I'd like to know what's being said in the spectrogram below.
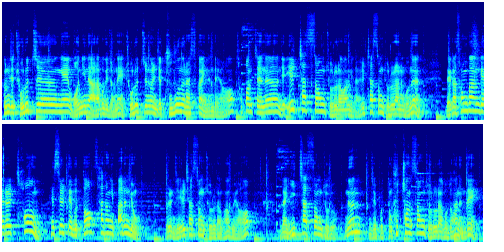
그럼 이제 조루증의 원인을 알아보기 전에 조루증을 이제 구분을 할 수가 있는데요. 첫 번째는 이제 1차성 조루라고 합니다. 1차성 조루라는 거는 내가 성관계를 처음 했을 때부터 사정이 빠른 경우를 이제 1차성 조루라고 하고요. 그다음 2차성 조루는 이제 보통 후천성 조루라고도 하는데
